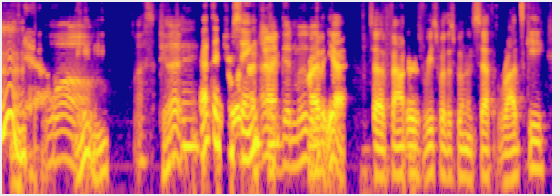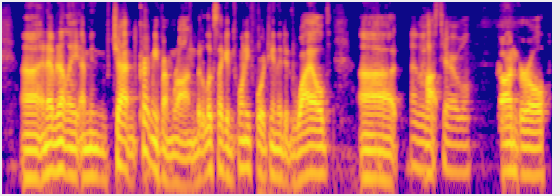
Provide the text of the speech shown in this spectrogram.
hmm, Whoa, Maybe. that's good. that's interesting That's a good movie. Private, yeah. It's uh, founders Reese Witherspoon and Seth Rodsky, uh, and evidently, I mean, chat. Correct me if I'm wrong, but it looks like in 2014 they did Wild, uh, That movie Hot- was terrible. Gone Girl.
